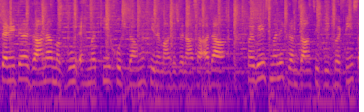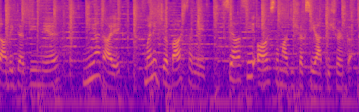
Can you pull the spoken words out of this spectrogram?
سینیٹر رانا مقبول احمد کی خوش دامن کی نماز جنازہ ادا۔ پرویز ملک رمضان صدیق بھٹی سابق ڈپٹی میئر میاں طارق، ملک جبار سمیت سیاسی اور سماجی شخصیات کی شرکت۔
